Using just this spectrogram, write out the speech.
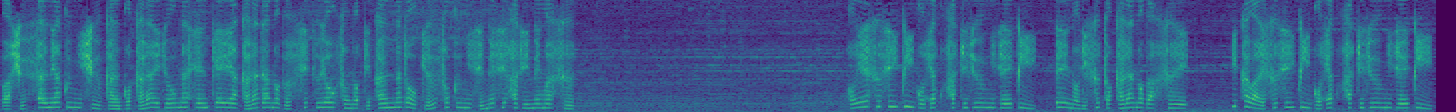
は出産約2週間後から異常な変形や体の物質要素の置換などを急速に示し始めます。ホイ SCP-582JP、A のリストからの抜粋。以下は SCP-582JP、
